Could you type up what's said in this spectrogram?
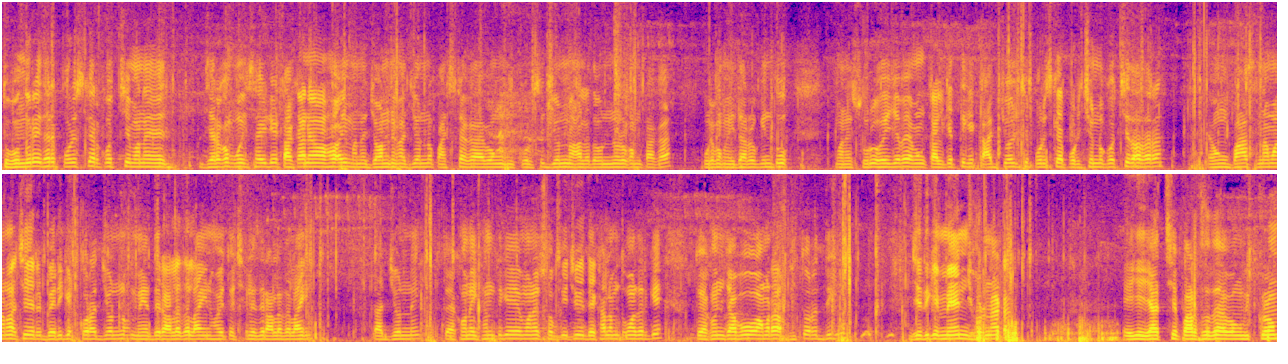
তো বন্ধুরা, এধারে পরিষ্কার করছে মানে যেরকম ওই সাইডে টাকা নেওয়া হয় মানে জল নেওয়ার জন্য পাঁচ টাকা এবং কলসির জন্য আলাদা অন্যরকম টাকা। এবং এধারও কিন্তু মানে শুরু হয়ে যাবে এবং কালকের থেকে কাজ চলছে, পরিষ্কার পরিচ্ছন্ন করছে দাদারা। এবং বাঁশ নামানো আছে এর ব্যারিকেড করার জন্য, মেয়েদের আলাদা লাইন হয়তো ছেলেদের আলাদা লাইন তার জন্যে। তো এখন এখান থেকে মানে সব কিছুই দেখালাম তোমাদেরকে। তো এখন যাব আমরা ভিতরের দিকে, যেদিকে মেন ঝর্ণাটা। এই যে যাচ্ছে পার্থদা এবং বিক্রম।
